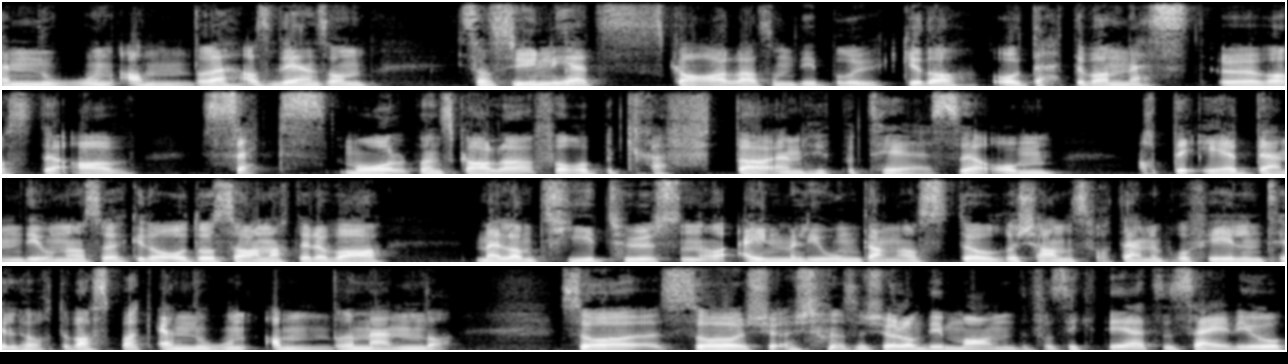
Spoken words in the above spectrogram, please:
enn noen andre. Altså Det er en sånn sannsynlighetsskala som de bruker, da, og dette var nest øverste av seks mål på en skala for å bekrefte en hypotese om at det er den de undersøker. Da. Og da sa han at det var mellom 10 000 og 1 million ganger større sjanse for at denne profilen tilhørte Vassbakk enn noen andre menn. da. Så, så, så, selv om de maner til forsiktighet, så sier de jo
